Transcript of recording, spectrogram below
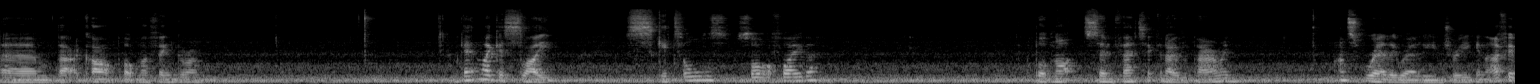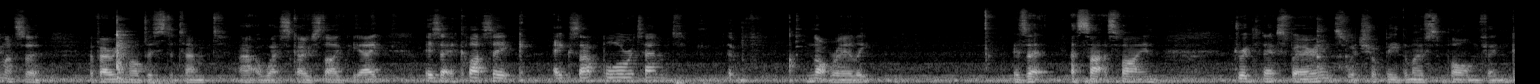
um, that I can't put my finger on I'm getting like a slight Skittles sort of flavour, but not synthetic and overpowering. That's really, really intriguing. I think that's a, a very modest attempt at a West Coast IPA. Is it a classic example or attempt? Not really. Is it a satisfying drinking experience, which should be the most important thing?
